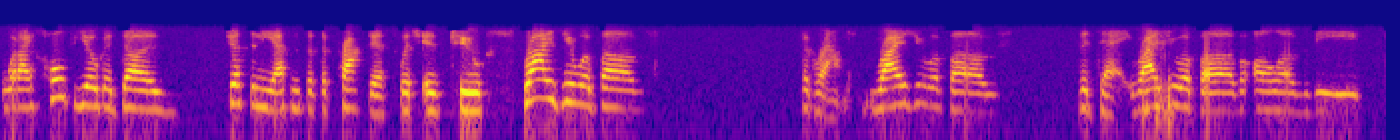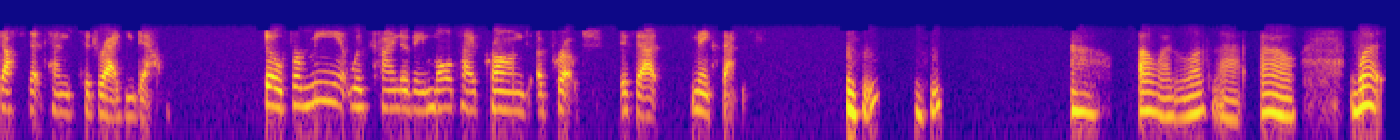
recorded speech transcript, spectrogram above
what I hope yoga does just in the essence of the practice, which is to rise you above the ground, rise you above the day, rise you above all of the stuff that tends to drag you down. So for me, it was kind of a multi-pronged approach, if that makes sense. Mhm. Mhm. Oh, oh, I love that. Oh, what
